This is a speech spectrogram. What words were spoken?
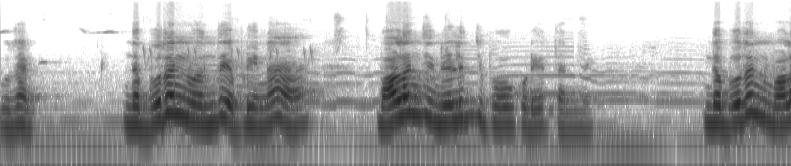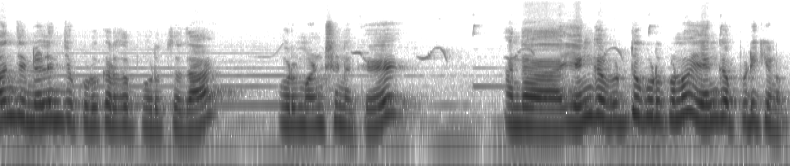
புதன். இந்த புதன் வந்து எப்படின்னா வளைஞ்சு நெளிஞ்சு போகக்கூடிய தன்மை. இந்த புதன் வளைஞ்சு நெளிஞ்சு கொடுக்கறத பொறுத்து தான் ஒரு மனுஷனுக்கு அந்த எங்கே விட்டு கொடுக்கணும் எங்கே பிடிக்கணும்.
